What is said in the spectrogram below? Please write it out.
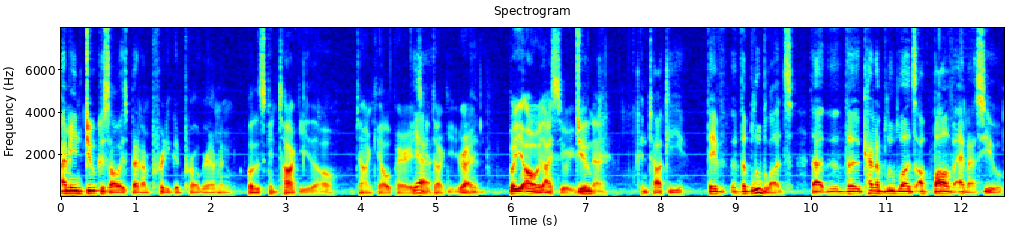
I mean, Duke has always been a pretty good program, and but it's Kentucky though. John Calipari is Yeah. Kentucky, right? But yeah, oh, I see what you're Duke, getting at. Kentucky, they've the blue bloods, that the, the kind of blue bloods above MSU.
